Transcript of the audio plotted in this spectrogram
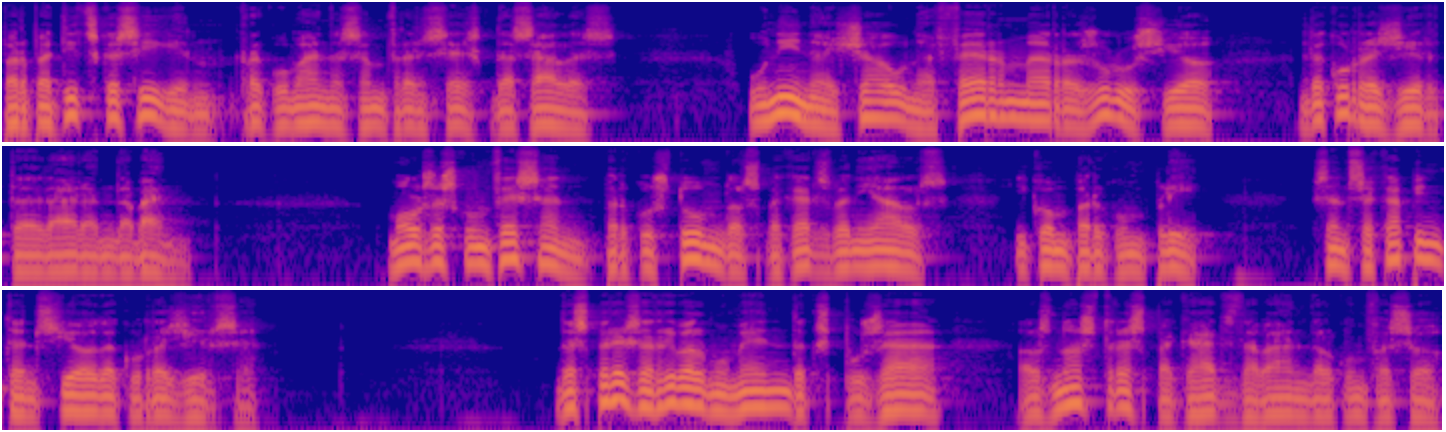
per petits que siguin, recomana Sant Francesc de Sales, unint això una ferma resolució de corregir-te d'ara endavant. Molts es confessen per costum dels pecats venials i com per complir, sense cap intenció de corregir-se. Després arriba el moment d'exposar els nostres pecats davant del confessor.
